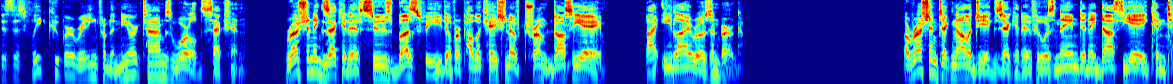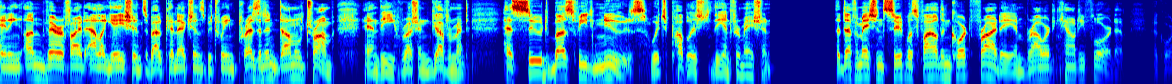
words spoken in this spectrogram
This is Fleet Cooper reading from the New York Times World section. Russian executive sues BuzzFeed over publication of Trump dossier by Eli Rosenberg. A Russian technology executive who was named in a dossier containing unverified allegations about connections between President Donald Trump and the Russian government has sued BuzzFeed News, which published the information. The defamation suit was filed in court Friday in Broward County, Florida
